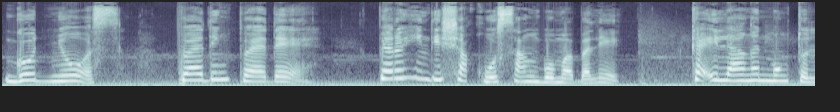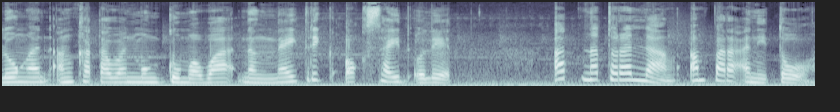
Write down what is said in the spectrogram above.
Good news, pwedeng pwede, pero hindi siya kusang bumabalik. Kailangan mong tulungan ang katawan mong gumawa ng nitric oxide ulit. At natural lang ang paraan nito.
